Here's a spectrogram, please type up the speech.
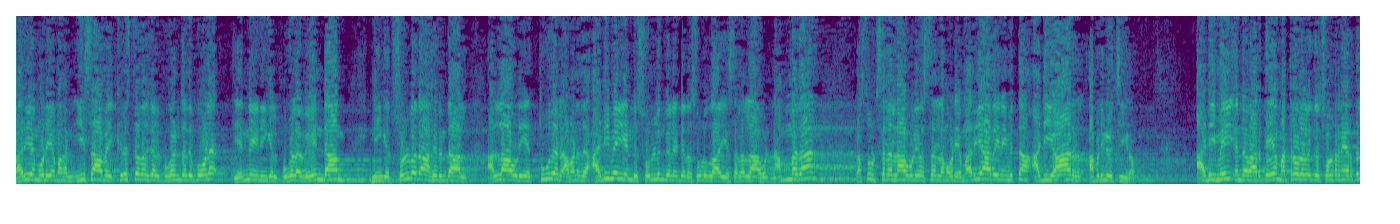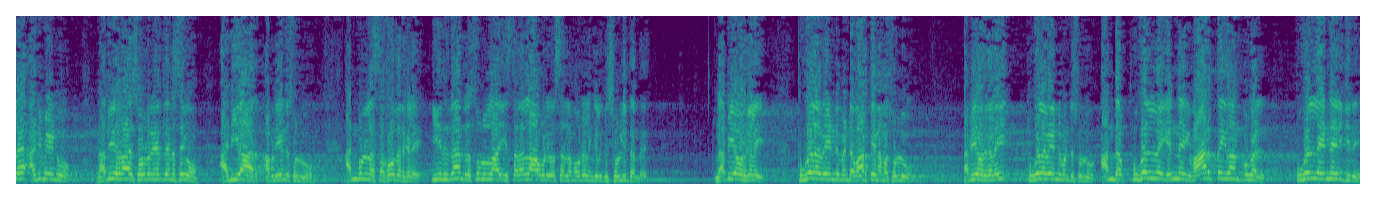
மரியமுடைய மகன் ஈசாவை கிறிஸ்தவர்கள் புகழ்ந்தது போல என்னை நீங்கள் புகழ வேண்டாம். நீங்கள் சொல்வதாக இருந்தால் அல்லாஹ்வுடைய தூதர் அவனது அடிமை என்று சொல்லுங்கள் என்று ரசூலுல்லாஹி ஸல்லல்லாஹு நம்ம தான் ரசூல் ஸல்லல்லாஹு அலைஹி வஸல்லமுடைய மரியாதை நிமித்தம் அடியார் அப்படின்னு வச்சுக்கிறோம். அடிமை என்ற வார்த்தையை மற்றவர்களுக்கு சொல்ற நேரத்தில் அடிமைடுவோம் நபிகளாக சொல்ற நேரத்தில் என்ன செய்வோம்? அடியார் அப்படின்னு சொல்லுவோம் அன்புள்ள சகோதரர்களே இதுதான் ரசூலுல்லாஹி ஸல்லல்லாஹு அலைஹி வஸல்லம் அவர்கள் எங்களுக்கு சொல்லி தந்தது. நபி அவர்களை புகழ வேண்டும் என்ற வார்த்தையை நம்ம சொல்லுவோம். நபி அவர்களை புகழ வேண்டும் என்று சொல்லுவோம். அந்த புகழ்ல என்ன வார்த்தை தான் புகழ். புகழ்ல என்ன இருக்குது?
